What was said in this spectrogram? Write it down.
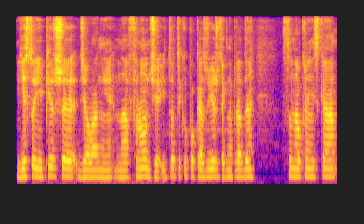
jest to jej pierwsze działanie na froncie i to tylko pokazuje, że tak naprawdę strona ukraińska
